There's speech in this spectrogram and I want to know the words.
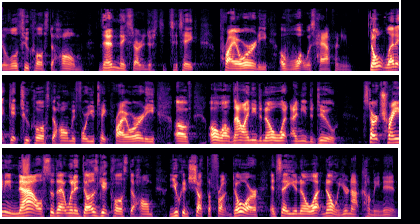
a little too close to home, then they started to, to take priority of what was happening. Don't let it get too close to home before you take priority of, oh, well, now I need to know what I need to do. Start training now so that when it does get close to home, you can shut the front door and say, you know what? No, you're not coming in.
